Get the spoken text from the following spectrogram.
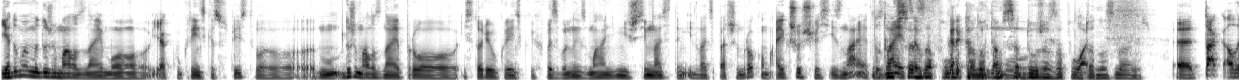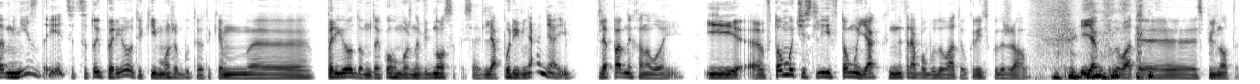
Я думаю, ми дуже мало знаємо, як українське суспільство дуже мало знає про історію українських визвольних змагань між 17 і 21 роком. А якщо щось і знає, то Там знає все це в заплутано, карикатурному там все дуже плані. заплутано, знаєш. Е, Так, але мені здається, це той період, який може бути таким е, періодом, до якого можна відноситися для порівняння і для певних аналогій. І е, в тому числі і в тому, як не треба будувати українську державу і як будувати спільноти.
